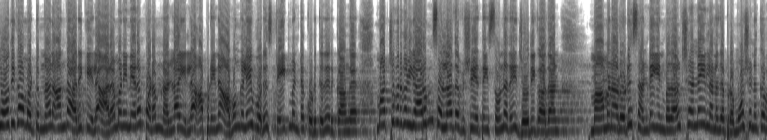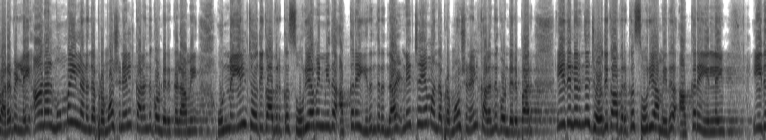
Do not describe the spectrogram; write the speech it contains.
ஜோதிகா மட்டும்தான் அந்த அறிக்கையில அரை மணி நேரம் படம் நல்லா இல்ல அப்படின்னு அவங்களே ஒரு ஸ்டேட்மெண்ட்டை கொடுத்தது இருக்காங்க. மற்றவர்கள் யாரும் சொல்லாத விஷயத்தை சொன்னதே ஜோதிகா தான். மாமனாரோடு சண்டை என்பதால் சென்னையில் நடந்த ப்ரமோஷனுக்கு வரவில்லை. ஆனால் மும்பையில் நடந்த ப்ரமோஷனில் கலந்து கொண்டிருக்கலாமே. உண்மையில் ஜோதிகாவிற்கு சூர்யாவின் மீது அக்கறை இருந்திருந்தால் நிச்சயம் அந்த ப்ரமோஷனில் கலந்து கொண்டிருப்பார். இதிலிருந்து ஜோதிகாவிற்கு சூர்யா மீது அக்கறை இல்லை. இது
